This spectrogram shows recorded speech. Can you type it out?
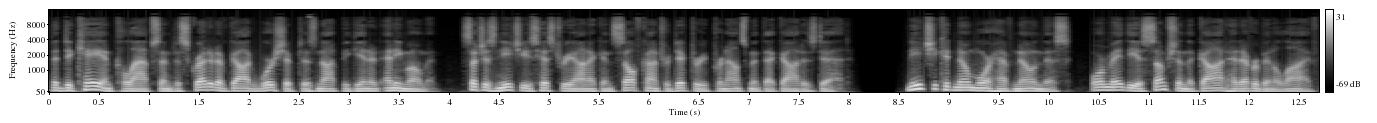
The decay and collapse and discredit of God worship does not begin at any moment, such as Nietzsche's histrionic and self contradictory pronouncement that God is dead. Nietzsche could no more have known this, or made the assumption that God had ever been alive,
